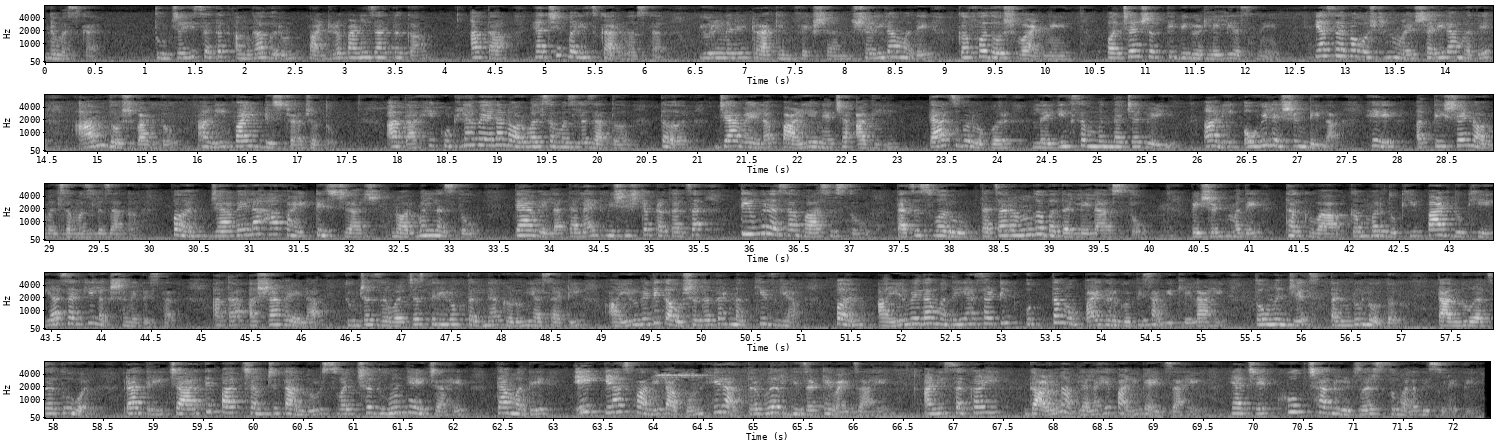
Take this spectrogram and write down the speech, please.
नमस्कार. तुमच्याही सतत अंगावरून पांढरं पाणी जातं का? आता ह्याची बरीच कारणं असतात. युरिनरी ट्रॅक इन्फेक्शन शरीरामध्ये कफदोष वाढणे पचनशक्ती बिघडलेली असणे. या सर्व गोष्टींमुळे शरीरामध्ये आम दोष वाढतो आणि वाईट डिस्चार्ज होतो. आता हे कुठल्या वेळेला नॉर्मल समजलं जातं? तर ज्या वेळेला पाळी येण्याच्या आधी त्याचबरोबर लैंगिक संबंधाच्या वेळी आणि ओव्हिलेशन डेला हे अतिशय नॉर्मल समजलं जातं. पण ज्या वेळेला हा व्हाईट डिस्चार्ज नॉर्मल नसतो त्यावेळेला त्याला एक विशिष्ट प्रकारचा तीव्र असा वास असतो. त्याचं स्वरूप त्याचा रंग बदललेला असतो. पेशंटमध्ये थकवा कंबरदुखी पाठदुखी यासारखी लक्षणे दिसतात. आता अशा वेळेला तुमच्या जवळच्या स्त्रीरोग तज्ज्ञाकडून यासाठी आयुर्वेदिक औषधं तर नक्कीच घ्या पण आयुर्वेदामध्ये यासाठी उत्तम उपाय घरगुती सांगितलेला आहे. तो म्हणजेच तंडुलोदक. तांदूळाचं धुवण. रात्री चार ते पाच चमचे तांदूळ स्वच्छ धुवून घ्यायचे आहेत. त्यामध्ये एक ग्लास पाणी टाकून हे रात्रभर भिजत ठेवायचं आहे आणि सकाळी गाळून आपल्याला हे पाणी प्यायचं आहे. ह्याचे खूप छान रिझल्ट तुम्हाला दिसून येतील.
